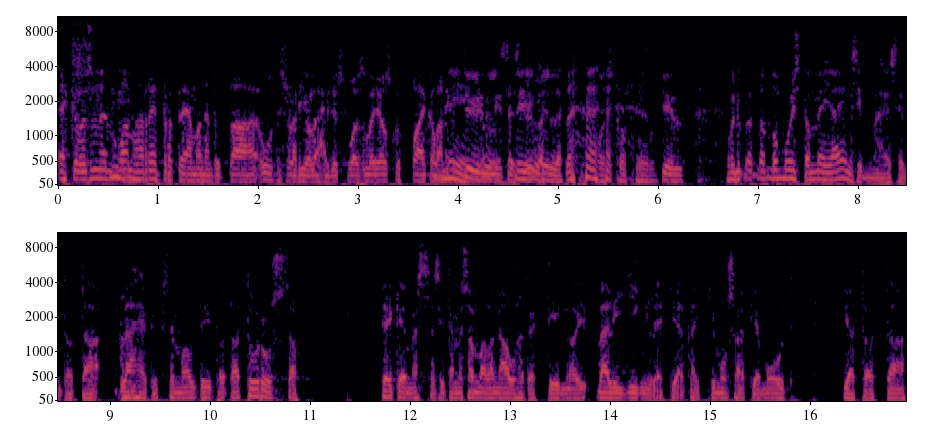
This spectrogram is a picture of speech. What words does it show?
Ehkä voi sellainen vanha retroteemainen tota, uutisradiolähetys voisi olla joskus paikalla niin, Niin, tyylillisesti. Kyllä, kyllä. Voisi kokeilla. kyllä. Mut mä, mä, muistan meidän ensimmäisen tota, lähetyksen. Me oltiin tota, Turussa tekemässä sitä. Me samalla nauhoitettiin noi välijinglet ja kaikki musat ja muut. Ja tota,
